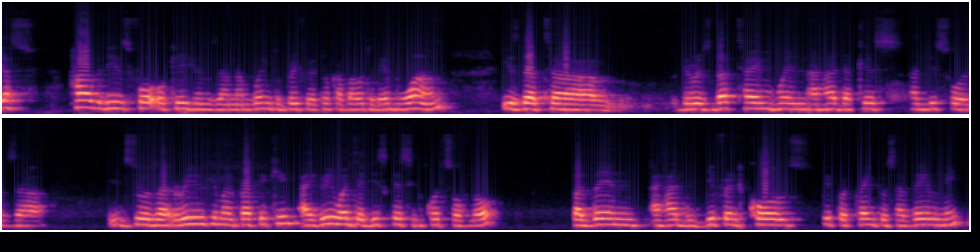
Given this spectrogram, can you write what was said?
just have these four occasions, and I'm going to briefly talk about them. One is that uh, there was that time when I had a case, and this was uh, it was a real human trafficking. I really wanted this case in courts of law, but then I had different calls, people trying to surveil me.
